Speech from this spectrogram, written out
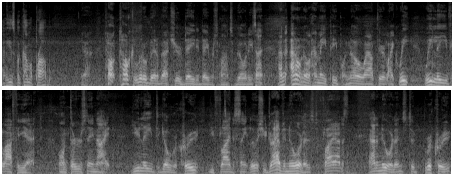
and he's become a problem. Yeah. Talk, talk a little bit about your day-to-day responsibilities. I, I, I, don't know how many people know out there. Like we, we leave Lafayette on Thursday night. You leave to go recruit. You fly to St. Louis. You drive to New Orleans to fly out of out of New Orleans to recruit.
